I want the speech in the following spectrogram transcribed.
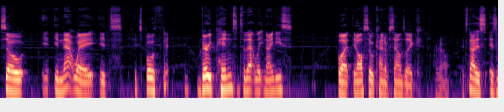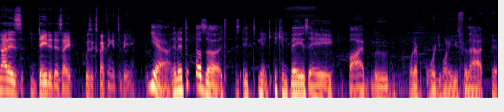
So in that way, it's it's both very pinned to that late '90s, but it also kind of sounds like I don't know. It's not as it's not as dated as I was expecting it to be. Yeah, and it does. Uh, it it, it conveys a vibe, mood, whatever word you want to use for that. It,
